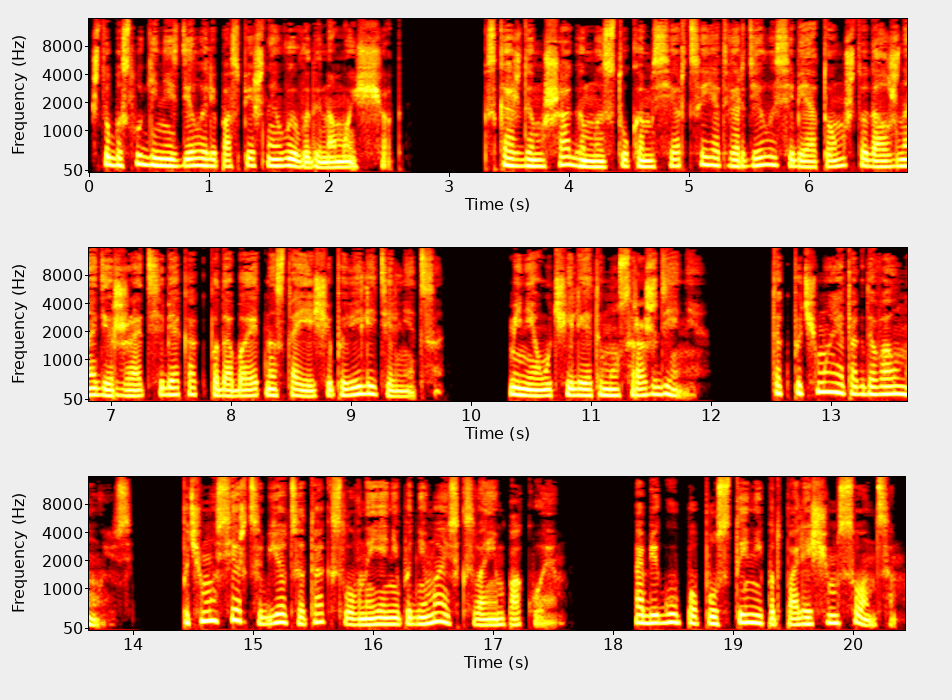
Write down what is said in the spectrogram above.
чтобы слуги не сделали поспешные выводы на мой счет. С каждым шагом и стуком сердца я твердила себе о том, что должна держать себя, как подобает настоящей повелительнице. Меня учили этому с рождения. Так почему я тогда волнуюсь? Почему сердце бьется так, словно я не поднимаюсь к своим покоям? а бегу по пустыне под палящим солнцем.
